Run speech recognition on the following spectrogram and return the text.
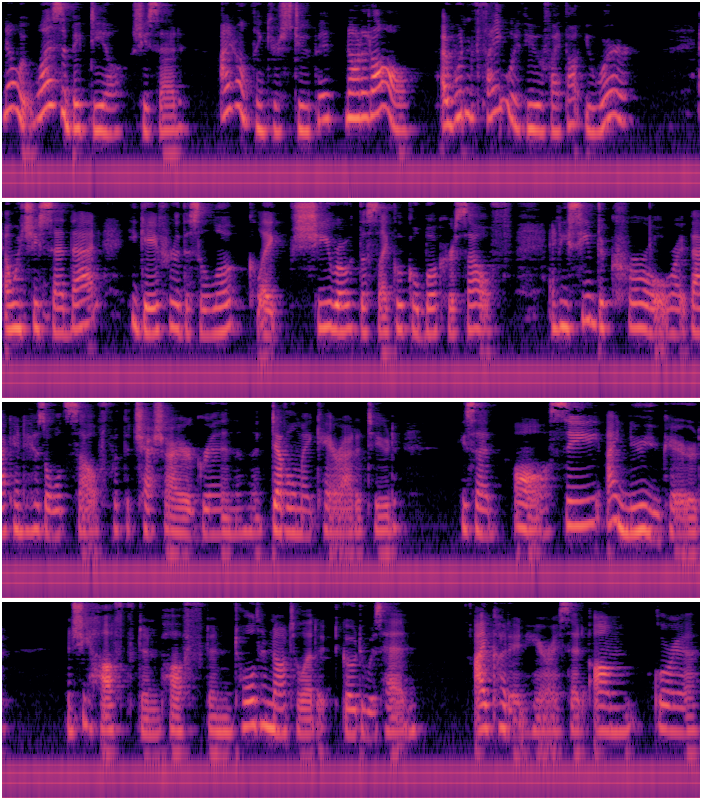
No, it was a big deal, she said. I don't think you're stupid. Not at all. I wouldn't fight with you if I thought you were. And when she said that, he gave her this look like she wrote the cyclical book herself, and he seemed to curl right back into his old self with the Cheshire grin and the devil may care attitude. He said, Aw, see, I knew you cared. And she huffed and puffed and told him not to let it go to his head. I cut in here. I said, Um, Gloria,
